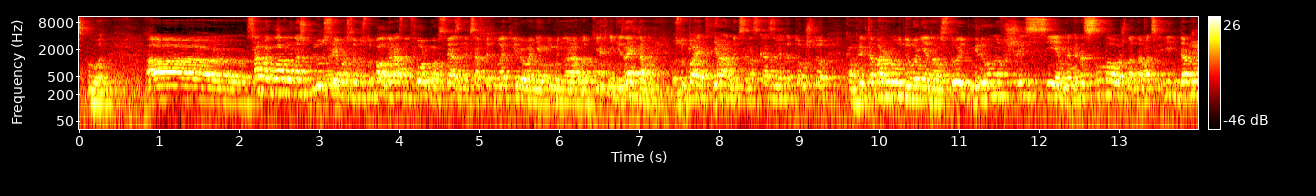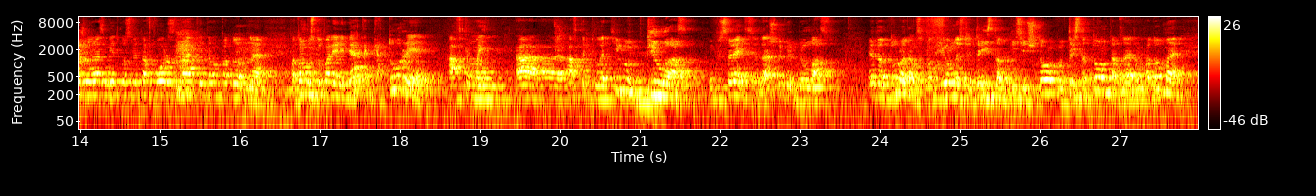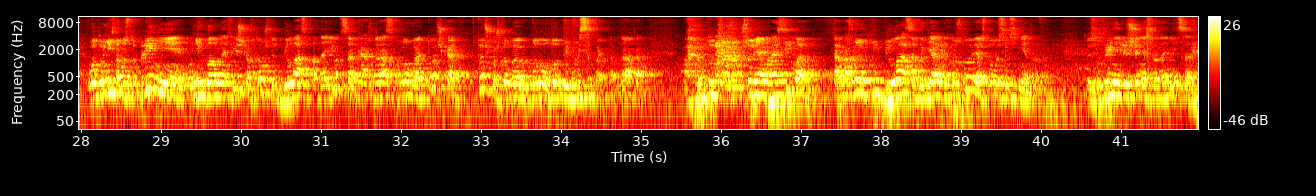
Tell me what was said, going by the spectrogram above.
Вот. А, самый главный наш плюс, я просто выступал на разных форумах, связанных с автопилотированием именно вот техники, знаете, там выступает Яндекс, рассказывает о том, что комплект оборудования там стоит миллионов шесть-семь, как это сложно, там отследить дорожную разметку, светофор, знаки и тому подобное. Потом выступали ребята, которые автомо... а, автопилотируют БелАЗ. Вы представляете себе, да, что такое БелАЗ? Это дура там с подъемностью 300 тысяч тонн, 300 тонн там, да, и тому подобное. Вот у них на выступлении, у них главная фишка в том, что БелАЗ подается каждый раз в новая точка, в точку, чтобы было удобнее высыпать там, да, там. Тут, что меня поразило, тормозной путь БелАЗа в идеальных условиях 180 метров. То есть вы приняли решение остановиться,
